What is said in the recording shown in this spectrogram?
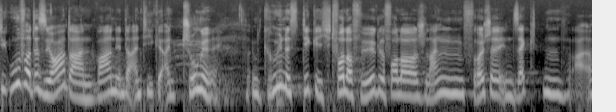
Die Ufer des Jordan waren in der Antike ein Dschungel, ein grünes Dickicht voller Vögel, voller Schlangen, Frösche, Insekten, äh,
